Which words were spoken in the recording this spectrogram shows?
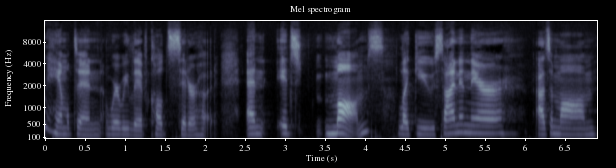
in hamilton where we live called sitterhood. And it's moms like you sign in there as a mom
